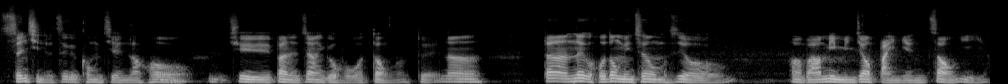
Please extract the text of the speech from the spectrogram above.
申请的这个空间，然后去办了这样一个活动。对，那当然那个活动名称我们是有，呃，把它命名叫“百年造诣”啊，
